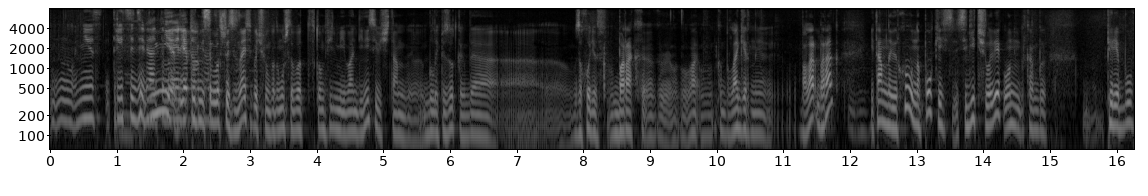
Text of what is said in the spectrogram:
Ну, не 39 Нет, или я тут там не как. соглашусь. Знаете почему? Потому что вот в том фильме Иван Денисович там э, был эпизод, когда э, заходит в барак, э, как бы лагерный бала- барак, и там наверху на полке сидит человек, он как бы перебув,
